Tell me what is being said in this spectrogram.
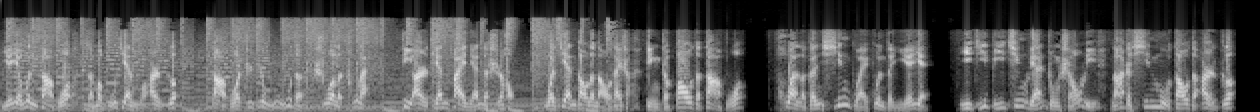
爷爷问大伯怎么不见我二哥，大伯支支吾吾的说了出来。第二天拜年的时候，我见到了脑袋上顶着包的大伯，换了根新拐棍的爷爷，以及鼻青脸肿手里拿着新木刀的二哥。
